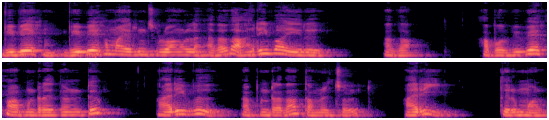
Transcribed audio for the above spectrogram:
விவேகம் விவேகமாக இருன்னு சொல்லுவாங்கள்ல அதாவது அறிவாக இரு. அதான். அப்போ விவேகம் அப்படின்றதுக்கு வந்துட்டு அறிவு அப்படின்றதான் தமிழ் சொல். அரி திருமால்.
